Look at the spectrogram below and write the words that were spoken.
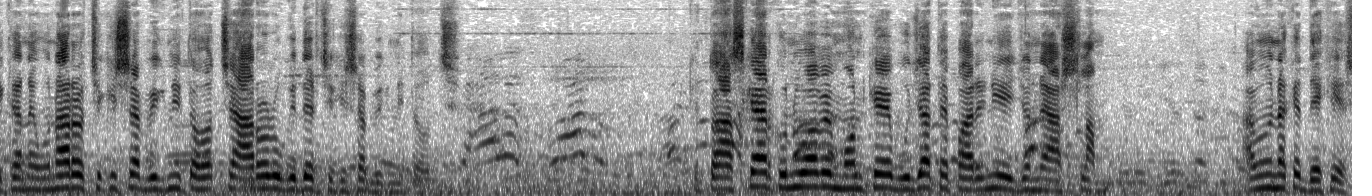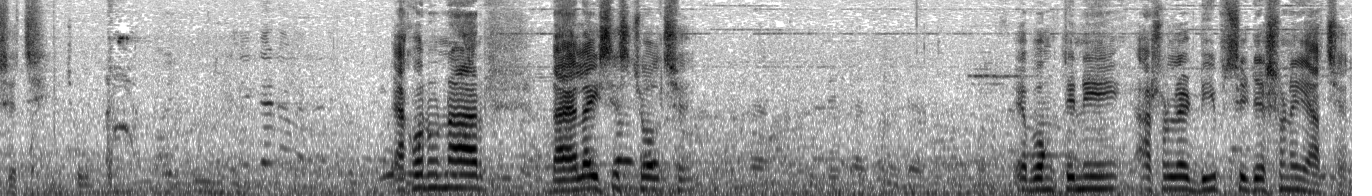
এখানে ওনারও চিকিৎসা বিঘ্নিত হচ্ছে, আরও রুগীদের চিকিৎসা বিঘ্নিত হচ্ছে। কিন্তু আজকে আর কোনোভাবে মনকে বুঝাতে পারিনি, এই জন্য আসলাম। আমি ওনাকে দেখে এসেছি। এখন ওনার ডায়ালাইসিস চলছে। এবং তিনি আসলে ডিপ সিডেশনেই আছেন।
